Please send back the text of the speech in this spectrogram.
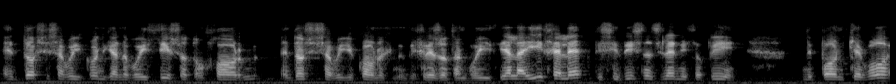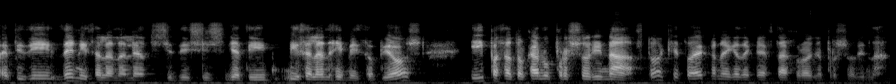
εντός εισαγωγικών για να βοηθήσω τον Χόρν, εντός εισαγωγικών, όχι να χρειαζόταν βοήθεια, αλλά ήθελε τις ειδήσεις να τις λένε ηθοποιοί. Λοιπόν, και εγώ επειδή δεν ήθελα να λέω τις ειδήσεις γιατί ήθελα να είμαι ηθοποιός, είπα θα το κάνω προσωρινά αυτό και το έκανα για 17 χρόνια προσωρινά.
